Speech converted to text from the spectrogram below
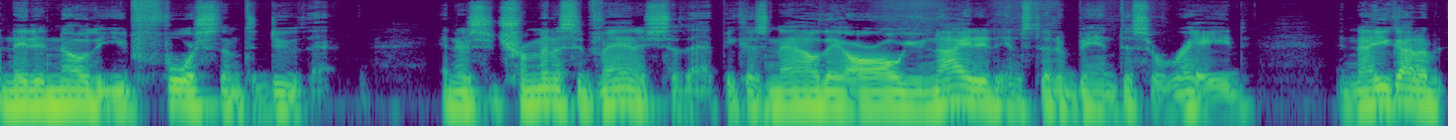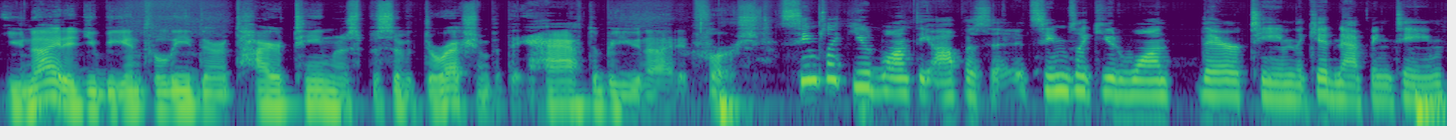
And they didn't know that you'd force them to do that. And there's a tremendous advantage to that because now they are all united instead of being disarrayed. And now you got a united, you begin to lead their entire team in a specific direction, but they have to be united first. Seems like you'd want the opposite. It seems like you'd want their team, the kidnapping team,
